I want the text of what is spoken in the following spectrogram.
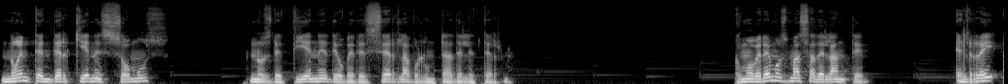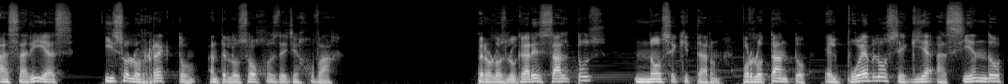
No entender quiénes somos nos detiene de obedecer la voluntad del Eterno. Como veremos más adelante, el rey Azarías hizo lo recto ante los ojos de Jehová. Pero los lugares altos no se quitaron. Por lo tanto, el pueblo seguía haciendo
